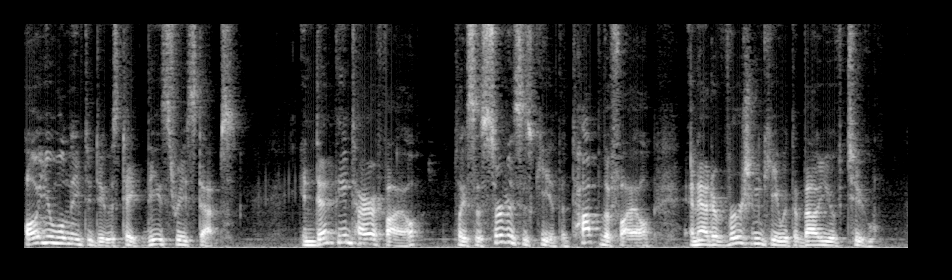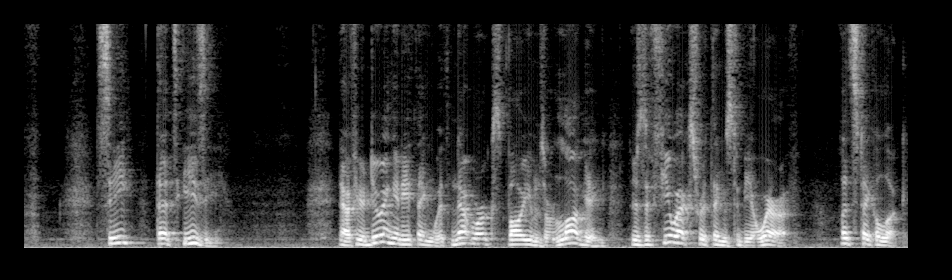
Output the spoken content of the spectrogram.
all you will need to do is take these three steps. Indent the entire file, place a services key at the top of the file, and add a version key with the value of 2. See? That's easy. Now, if you're doing anything with networks, volumes, or logging, there's a few extra things to be aware of. Let's take a look.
